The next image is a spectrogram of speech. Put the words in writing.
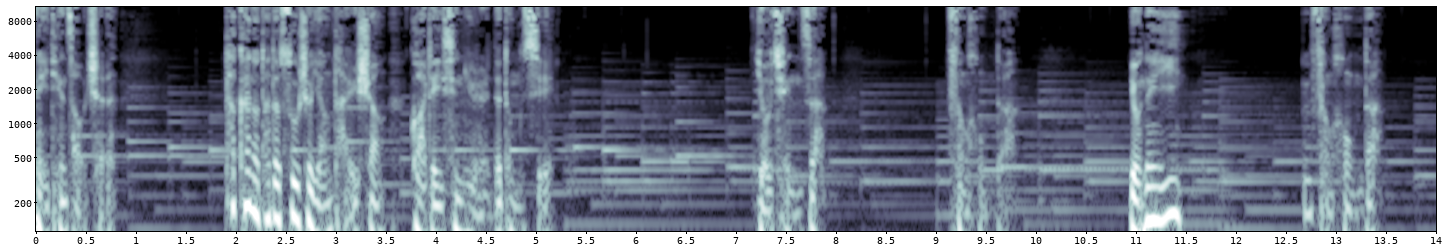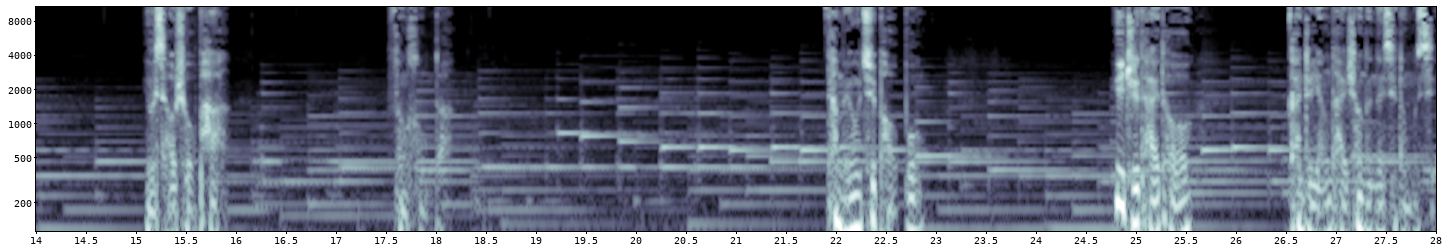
那天早晨，他看到他的宿舍阳台上挂着一些女人的东西，有裙子，粉红的；有内衣，粉红的。有小手帕，粉红的。他没有去跑步，一直抬头看着阳台上的那些东西。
